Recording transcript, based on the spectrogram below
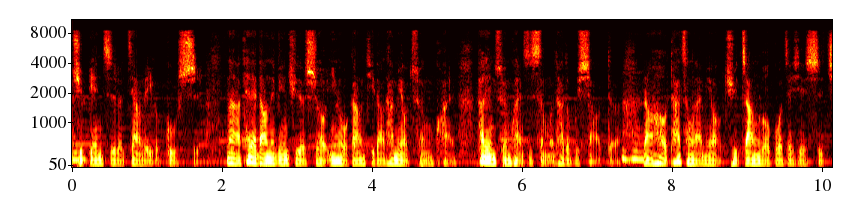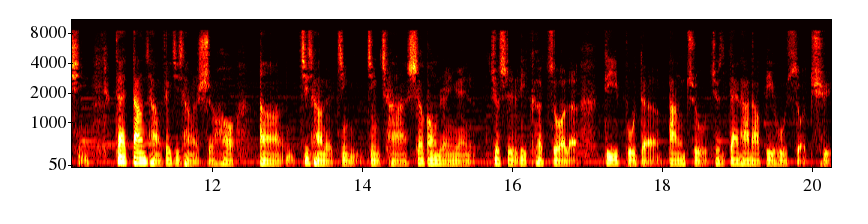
去编织了这样的一个故事。那太太到那边去的时候，因为我刚刚提到她没有存款，她连存款是什么她都不晓得，然后她从来没有去张罗过这些事情。在当场飞机场的时候，呃，机场的警警察、社工人员就是立刻做了第一步的帮助，就是带她到庇护所去。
